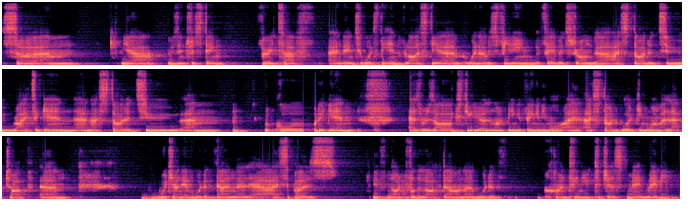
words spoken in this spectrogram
So um, yeah, it was interesting, very tough and then towards the end of last year, when I was feeling a fair bit stronger, I started to write again and I started to um, record again. As a result, studios not being a thing anymore, I, I started working more on my laptop, um, which I never would have done. I suppose if not for the lockdown, I would have continued to just may, maybe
